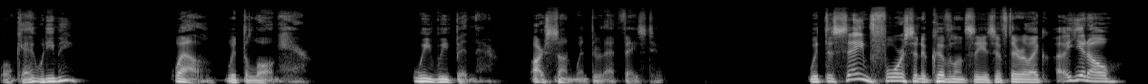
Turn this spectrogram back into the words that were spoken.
okay. What do you mean? Well, with the long hair. We, we've been there. Our son went through that phase too. With the same force and equivalency as if they were like, uh, you know,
